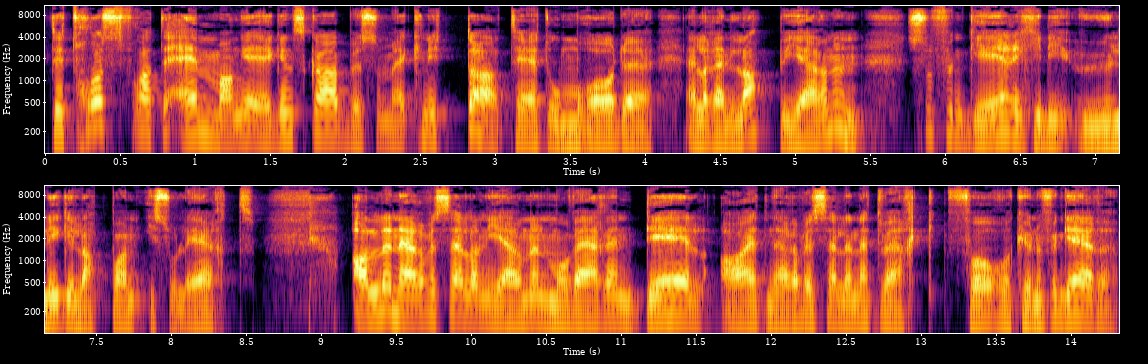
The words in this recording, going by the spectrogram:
Til tross for at det er mange egenskaper som er knytta til et område eller en lapp i hjernen, så fungerer ikke de ulike lappene isolert. Alle nervecellene i hjernen må være en del av et nervecellenettverk for å kunne fungere.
